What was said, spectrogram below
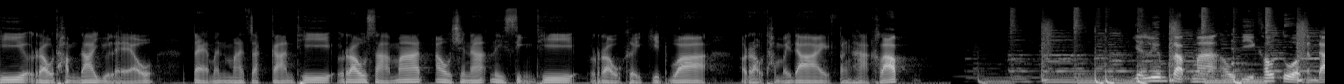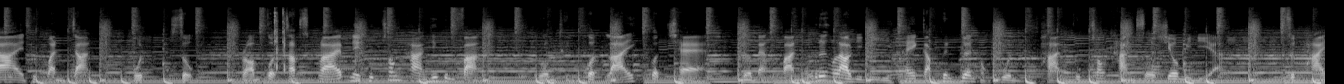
ที่เราทำได้อยู่แล้ว แต่มันมาจากการที่เราสามารถเอาชนะในสิ่งที่เราเคยคิดว่าเราทำไม่ได้ต่างหากครับ อย่าลืมกลับมาเอาดีเข้าตัวกันได้ทุกวันจันทร์ พุธ ศุกร์พร้อมกด subscribe ในทุกช่องทางที่คุณฟัง รวมถึงกดไลค์ กดแชร์เพื่อแบ่งปันเรื่องราวดีๆ ให้กับเพื่อนๆของคุณผ่านทุกช่องทางโซเชียลมีเดีย สุดท้าย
